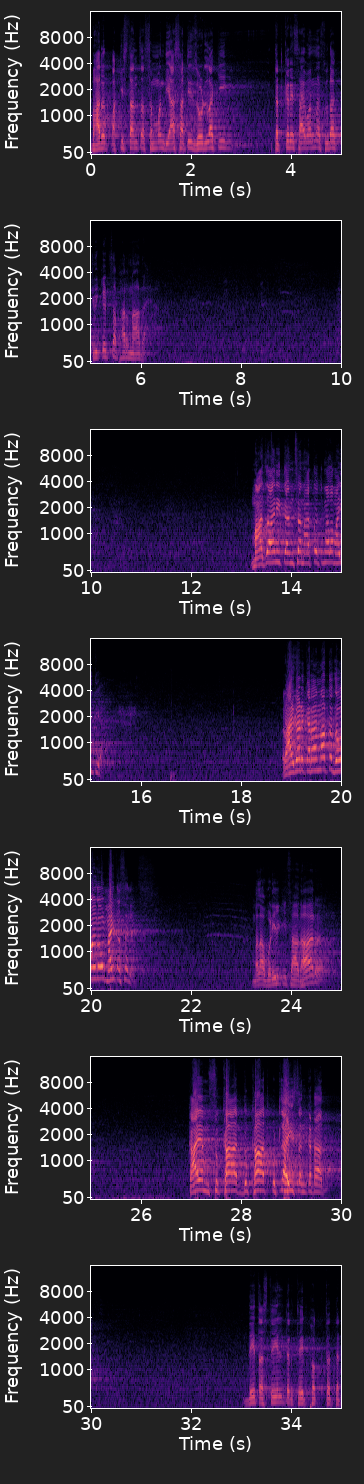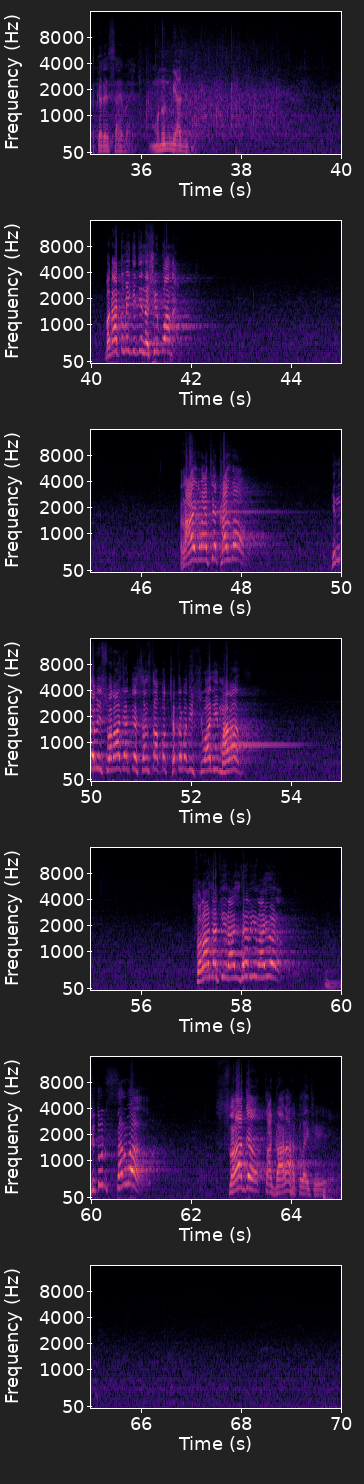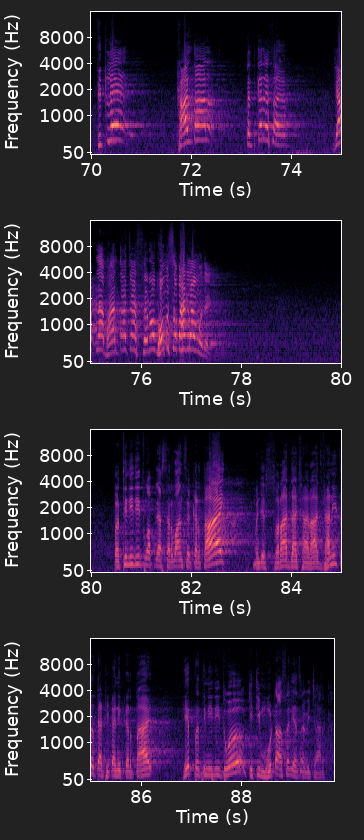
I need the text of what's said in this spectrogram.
भारत पाकिस्तानचा संबंध यासाठी जोडला की तटकरे साहेबांना सुद्धा क्रिकेटचा फार नाद आहे. माझं आणि त्यांचं नातं तुम्हाला माहिती आहे. रायगडकरांना तर जवळजवळ माहीत असेलच. मला वडिलकीचा आधार. कायम सुखात दुःखात कुठल्याही संकटात देत असतील तर ते फक्त तटकरे साहेब आहेत. म्हणून मी आज बघा तुम्ही किती नशीबवान आहे. रायगडाचे खासदार हिंदवी स्वराज्याचे संस्थापक छत्रपती शिवाजी महाराज स्वराज्याची राजधानी रायगड जिथून सर्व स्वराज्याचा गाडा हकलायचे. तिथले खासदार तटकरे साहेब जे आपल्या भारताच्या सार्वभौम सभागृहामध्ये प्रतिनिधित्व आपल्या सर्वांचं करतायत म्हणजे स्वराज्याच्या राजधानीचं त्या ठिकाणी करतायत हे प्रतिनिधित्व किती मोठं असेल याचा विचार करा.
